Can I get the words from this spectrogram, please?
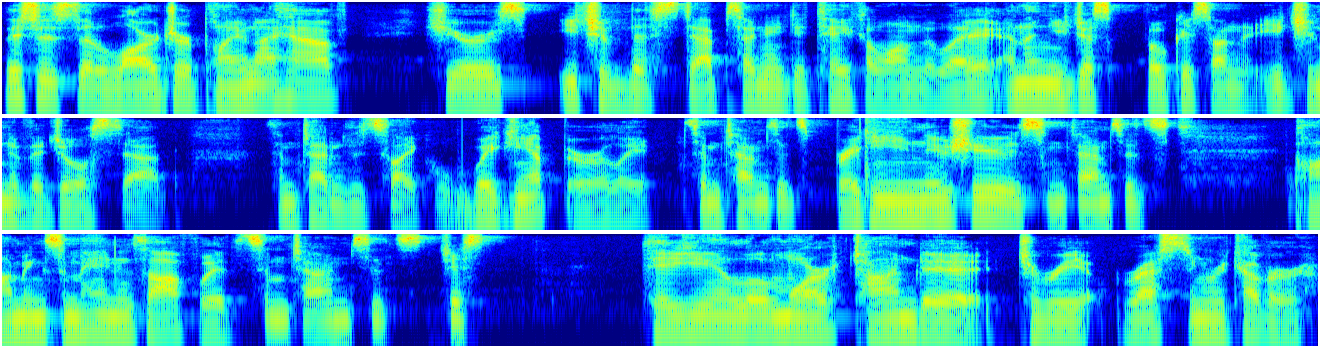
this is the larger plan I have. Here's each of the steps I need to take along the way. And then you just focus on each individual step. Sometimes it's like waking up early. Sometimes it's breaking new shoes. Sometimes it's climbing some hands off with. Sometimes it's just taking a little more time to to re- rest and recover.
